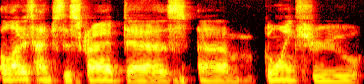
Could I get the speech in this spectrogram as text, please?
a lot of times described as um, going through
